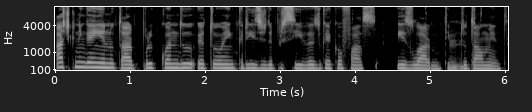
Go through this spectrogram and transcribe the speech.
acho que ninguém ia notar, porque quando eu estou em crises depressivas, o que é que eu faço? Isolar-me, tipo, Uhum. totalmente.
